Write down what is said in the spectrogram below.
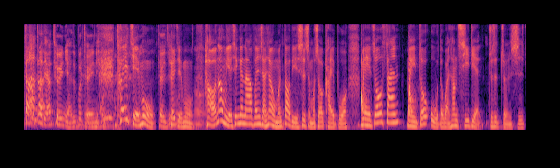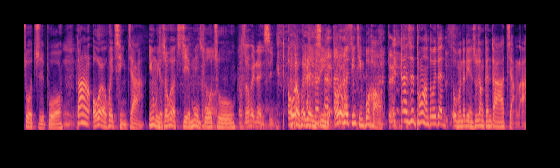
到到底要推你还是不推你？推节目，推推节目。好，那我们也先跟大家分享一下，我们到底是什么时候开播？每周三、每周五的晚上七点，就是准时做直播。当然偶尔会请假，因为我们有时候会有节目播出，有时候会任性，偶尔会任性，偶尔会心情不好。对，但是通常都会在我们的脸书上跟大家讲啦。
